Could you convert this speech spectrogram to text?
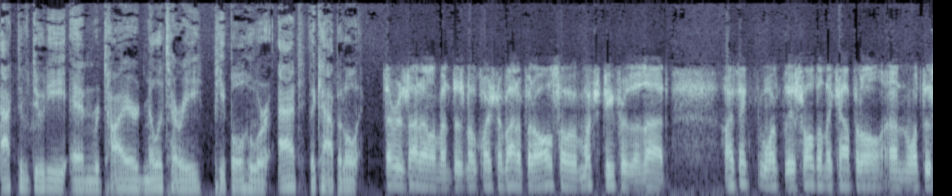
active duty and retired military people who were at the Capitol. There is that element, there's no question about it, but also much deeper than that. I think what the assault on the Capitol and what this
